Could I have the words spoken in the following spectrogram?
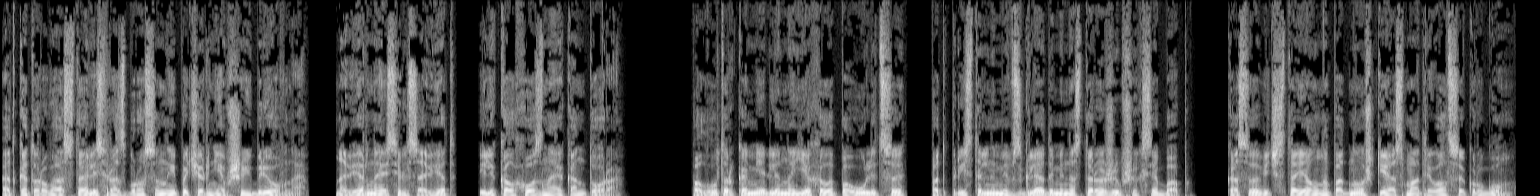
от которого остались разбросанные почерневшие бревна. наверное, сельсовет или колхозная контора. Полуторка медленно ехала по улице под пристальными взглядами насторожившихся баб. Косович стоял на подножке и осматривался кругом.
